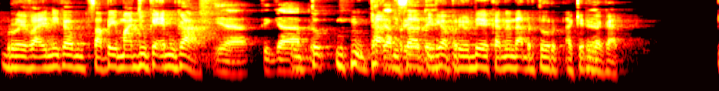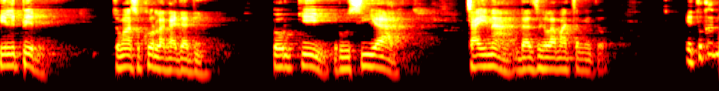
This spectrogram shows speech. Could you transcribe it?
Bro Eva ini kan sampai maju ke MK. Ya, tiga untuk tak bisa periode. tiga periode karena tidak berturut akhirnya ya. gagal. Filipina, cuma syukurlah nggak jadi. Turki, Rusia, China dan segala macam itu. Itu kan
